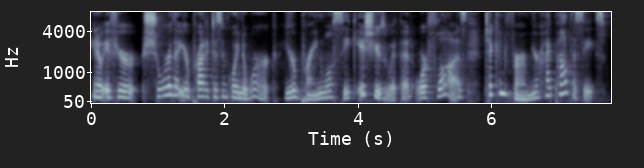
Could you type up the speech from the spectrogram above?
You know, if you're sure that your product isn't going to work, your brain will seek issues with it or flaws to confirm your hypotheses.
